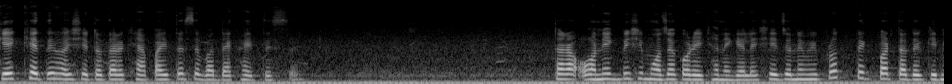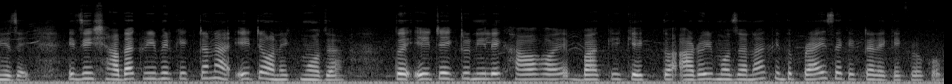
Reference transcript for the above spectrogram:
কেক খেতে হয় সেটা তারা খেপাইতেছে বা দেখাইতেছে। তারা অনেক বেশি মজা করে এখানে গেলে সেই জন্য আমি প্রত্যেকবার তাদেরকে নিয়ে যাই। এই যে সাদা ক্রিমের কেকটা না এটা অনেক মজা। তো এইটা একটু নিলে খাওয়া হয়, বাকি কেক তো আরোই মজা না, কিন্তু প্রাইস এক একটার এক এক রকম।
